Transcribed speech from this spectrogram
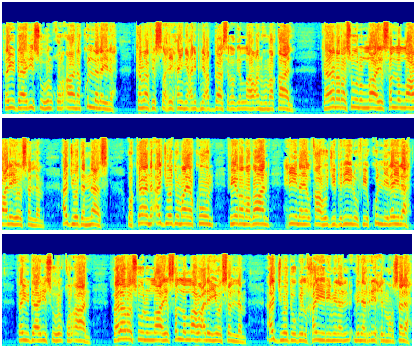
فيدارسه القرآن كل ليلة كما في الصحيحين عن ابن عباس رضي الله عنهما قال كان رسول الله صلى الله عليه وسلم أجود الناس وكان أجود ما يكون في رمضان حين يلقاه جبريل في كل ليلة فيدارسه القرآن. فلرسول الله صلى الله عليه وسلم أجود بالخير من من الريح المرسلة.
